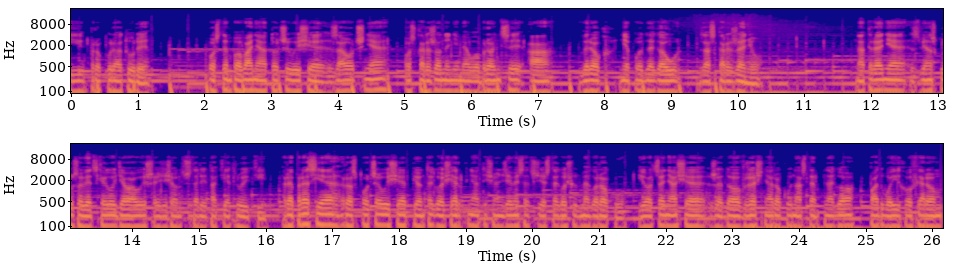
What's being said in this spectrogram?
i prokuratury. Postępowania toczyły się zaocznie, oskarżony nie miał obrońcy, a wyrok nie podlegał zaskarżeniu. Na terenie Związku Sowieckiego działały 64 takie trójki. Represje rozpoczęły się 5 sierpnia 1937 roku i ocenia się, że do września roku następnego padło ich ofiarą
